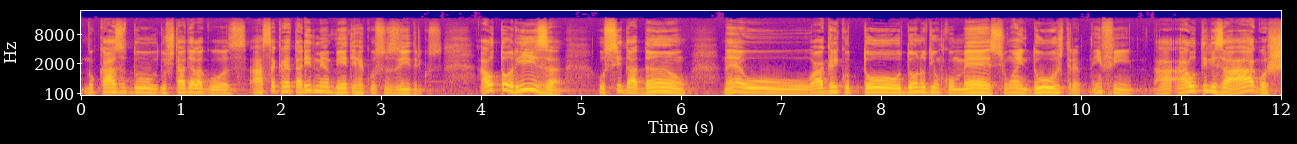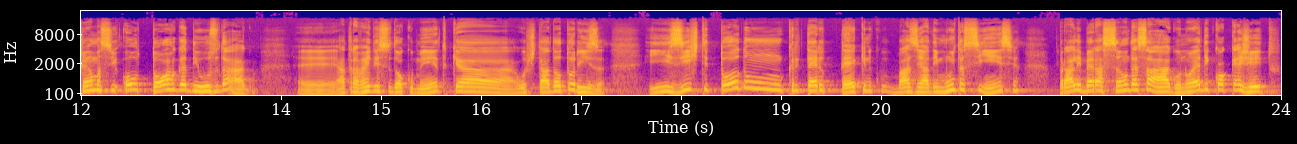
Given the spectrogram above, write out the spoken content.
no caso do, do Estado de Alagoas, a Secretaria de Meio Ambiente e Recursos Hídricos autoriza o cidadão, né, o agricultor, o dono de um comércio, uma indústria, enfim, a, a utilizar água, chama-se outorga de uso da água. É, através desse documento que a, o Estado autoriza. E existe todo um critério técnico baseado em muita ciência para a liberação dessa água. Não é de qualquer jeito,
